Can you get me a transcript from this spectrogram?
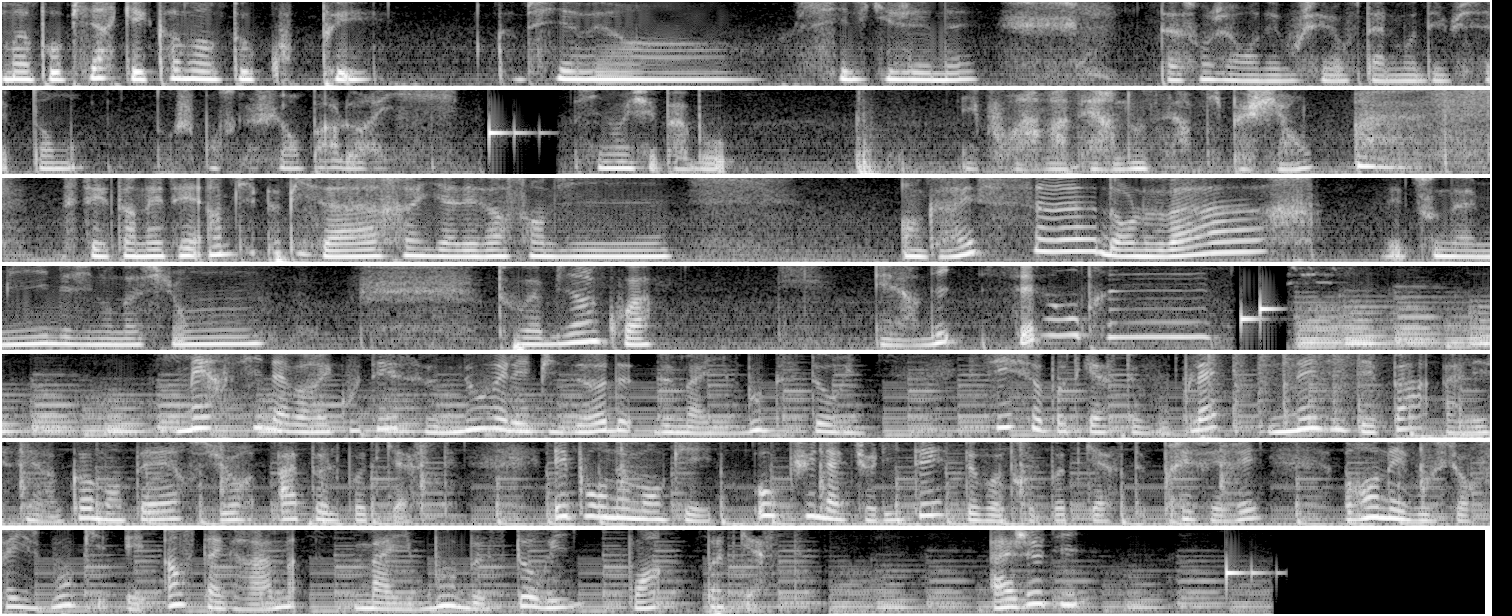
ma paupière qui est comme un peu coupée, comme s'il y avait un cil qui gênait. De toute façon, j'ai rendez-vous chez l'ophtalmo début septembre, donc je pense que je lui en parlerai. Sinon, il fait pas beau. Et pour un 21 août, c'est un petit peu chiant. C'était un été un petit peu bizarre. Il y a des incendies en Grèce, dans le Var, des tsunamis, des inondations. Tout va bien quoi. Et lundi, c'est la rentrée. Merci d'avoir écouté ce nouvel épisode de My Boob Story. Si ce podcast vous plaît, n'hésitez pas à laisser un commentaire sur Apple Podcast. Et pour ne manquer aucune actualité de votre podcast préféré, rendez-vous sur Facebook et Instagram myboobstory.podcast. À jeudi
